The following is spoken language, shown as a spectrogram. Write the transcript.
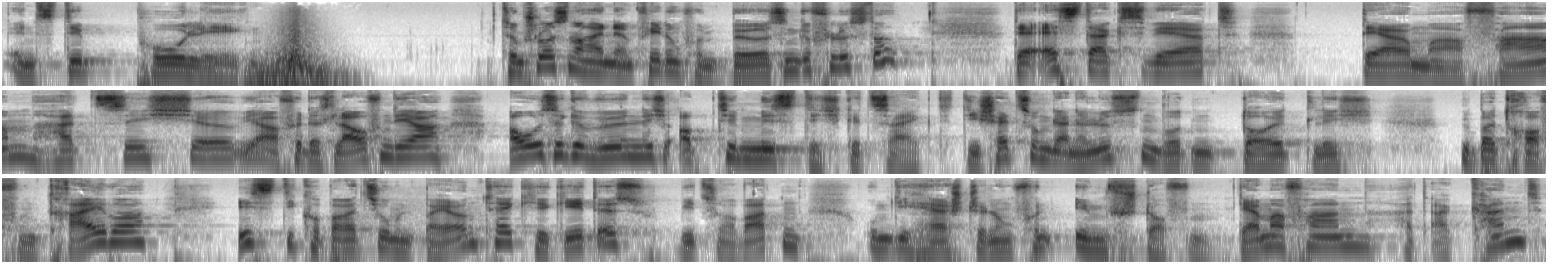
ins Depot legen. Zum Schluss noch eine Empfehlung von Börsengeflüster. Der S-DAX-Wert Derma Farm hat sich äh, ja, für das laufende Jahr außergewöhnlich optimistisch gezeigt. Die Schätzungen der Analysten wurden deutlich übertroffen. Treiber ist die Kooperation mit BioNTech. Hier geht es, wie zu erwarten, um die Herstellung von Impfstoffen. Dermaphan hat erkannt,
